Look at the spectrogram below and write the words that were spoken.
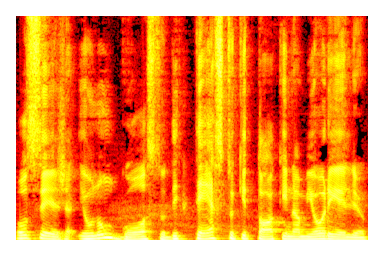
Ou seja, eu não gosto, detesto que toquem na minha orelha.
